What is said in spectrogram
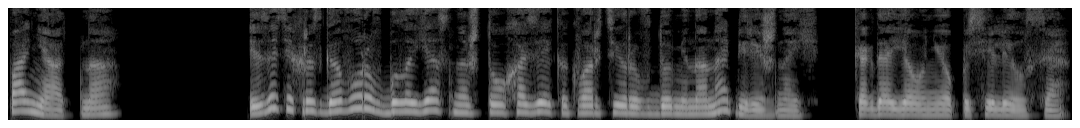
понятно». Из этих разговоров было ясно, что хозяйка квартиры в доме на набережной, когда я у нее поселился,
